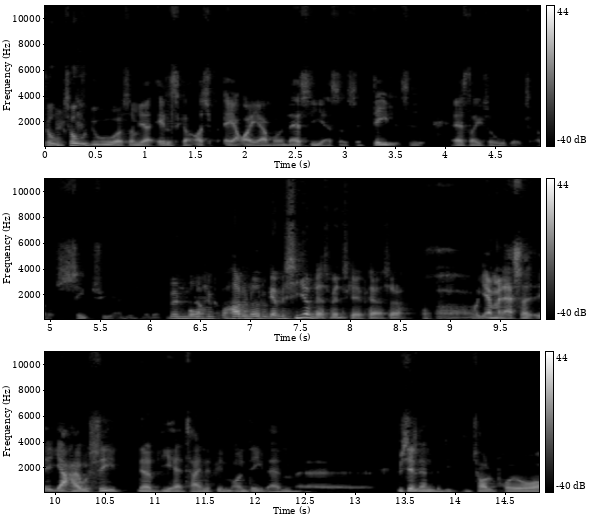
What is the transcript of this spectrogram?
to, to duer, som jeg elsker? Og, og jeg må endda sige, altså særdeleshed Asterix og Obelix er du jeg er vild med dem. Men Morten, har du noget, du gerne vil sige om deres venskab her så? Oh, jamen altså, jeg har jo set netop de her tegnefilm, og en del af dem, øh, specielt den med de, de 12 prøver,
